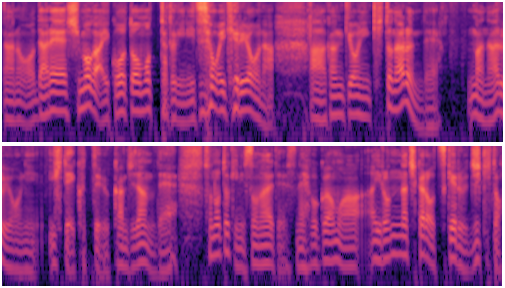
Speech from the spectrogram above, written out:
あの、誰しもが行こうと思った時にいつでも行けるような、あ環境にきっとなるんで、まあ、なるように生きていくっていう感じなので、その時に備えてですね、僕はもう、いろんな力をつける時期と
